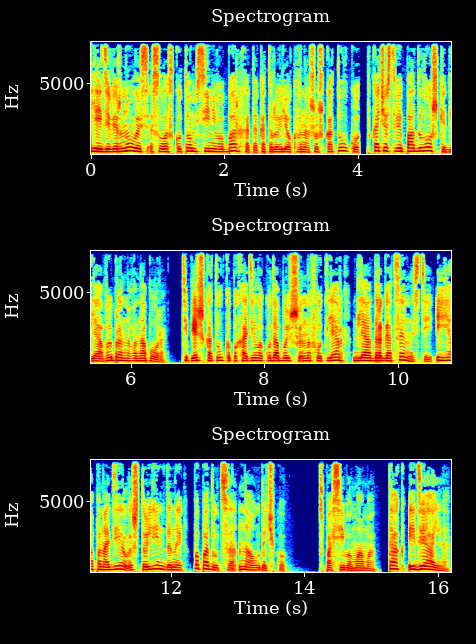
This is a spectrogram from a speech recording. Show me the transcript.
Леди вернулась с лоскутом синего бархата, который лег в нашу шкатулку в качестве подложки для выбранного набора. Теперь шкатулка походила куда больше на футляр для драгоценностей, и я понадеялась, что Линдоны попадутся на удочку. «Спасибо, мама. Так идеально»,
